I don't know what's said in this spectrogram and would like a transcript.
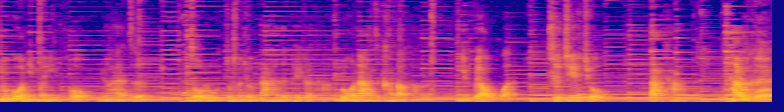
如果你们以后女孩子走路，这么久男孩子陪着她，如果男孩子看到她了，你不要管，直接就打他，他如果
